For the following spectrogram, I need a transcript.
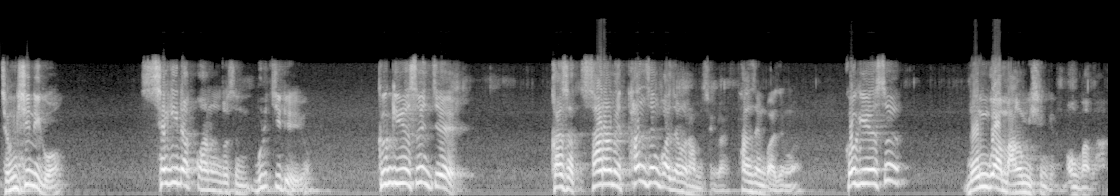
정신이고 색이라고 하는 것은 물질이에요. 거기에서 이제 가서 사람의 탄생 과정을 한번 생각해요. 탄생 과정을. 거기에서 몸과 마음이 생겨요. 몸과 마음.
